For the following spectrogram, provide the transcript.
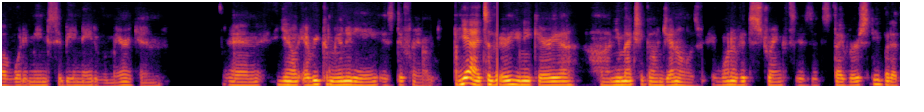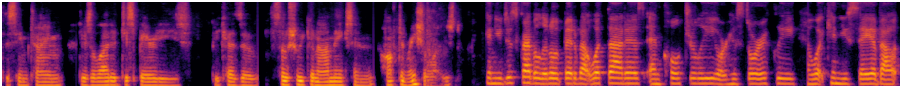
of what it means to be Native American. And, you know, every community is different. Yeah, it's a very unique area uh, New Mexico in general is one of its strengths is its diversity, but at the same time, there's a lot of disparities because of social economics and often racialized. Can you describe a little bit about what that is and culturally or historically? What can you say about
